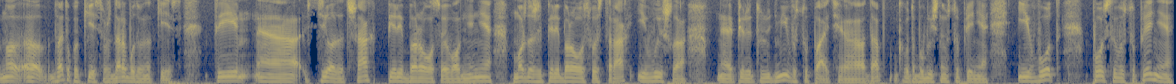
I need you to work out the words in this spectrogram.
но э, давай такой кейс, уже доработаем этот кейс. Ты э, сделал этот шаг, переборола свое волнение, может, даже переборола свой страх и вышла э, перед людьми выступать, да, какое-то публичное выступление. И вот после выступления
